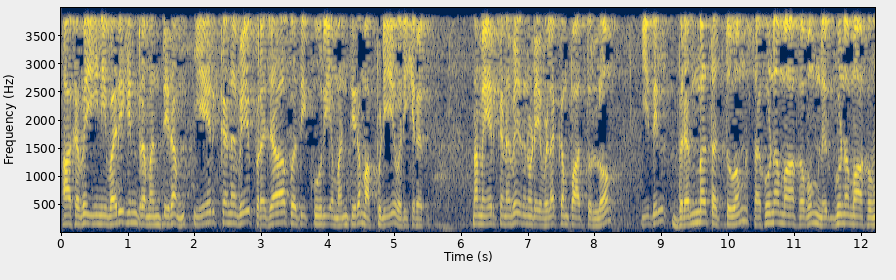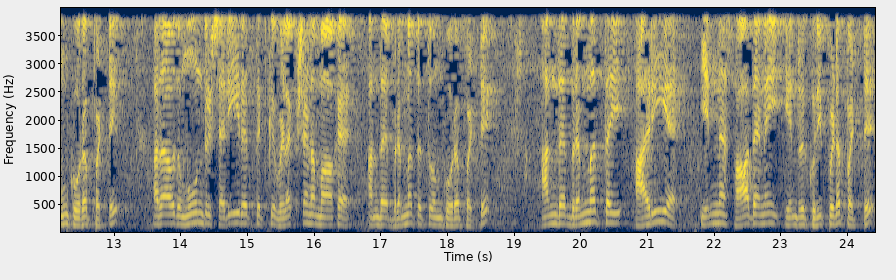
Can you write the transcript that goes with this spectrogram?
ஆகவே இனி வருகின்ற மந்திரம் ஏற்கனவே பிரஜாபதி கூறிய மந்திரம் அப்படியே வருகிறது. நம்ம ஏற்கனவே இதனுடைய விளக்கம் பார்த்துள்ளோம். இதில் பிரம்ம தத்துவம் சகுணமாகவும் நிர்குணமாகவும் கூறப்பட்டு அதாவது மூன்று ஷரீரத்திற்கு விலட்சணமாக அந்த பிரம்ம தத்துவம் கூறப்பட்டு அந்த பிரம்மத்தை அறிய என்ன சாதனை என்று குறிப்பிடப்பட்டு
